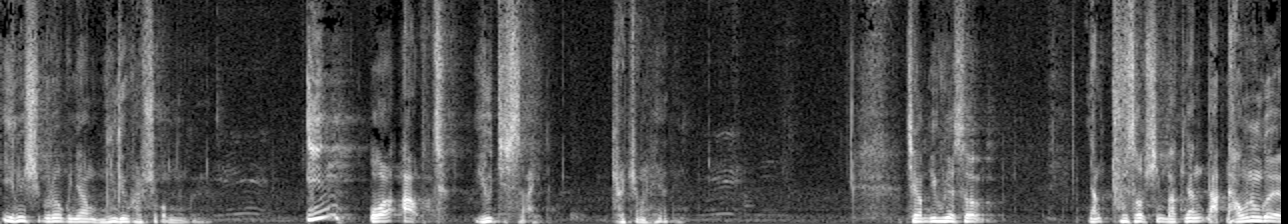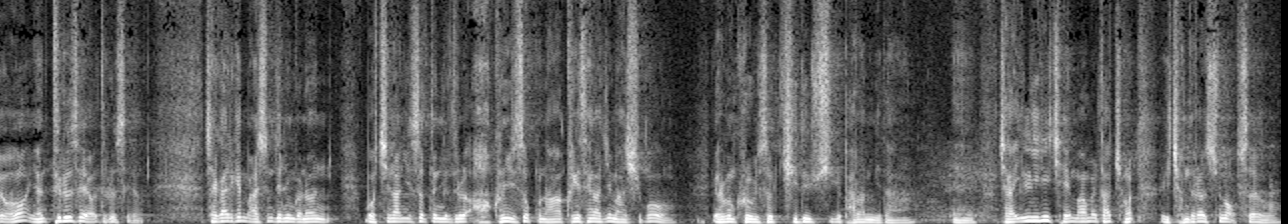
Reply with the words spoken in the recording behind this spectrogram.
이런 식으로 그냥 갈 수가 없는 거예요. In or out, you decide. 결정을 해야 됩니다. 제가 미국에서 그냥 두서없이 막 그냥 나, 오는 거예요. 그냥 들으세요, 들으세요. 제가 이렇게 말씀드리는 거는 뭐 지난 있었던 일들, 아, 그런 일 있었구나. 그렇게 생각하지 마시고, 여러분, 그러면서 기도해 주시기 바랍니다. 예, 제가 일일이 제 마음을 다 전, 전달할 수는 없어요.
